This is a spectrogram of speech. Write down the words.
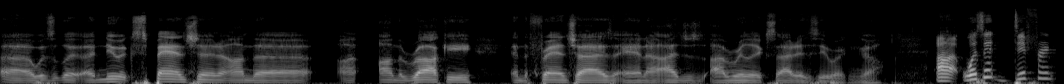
uh, was a new expansion on the uh, on the Rocky and the franchise and uh, I just I'm really excited to see where it can go. Uh, was it different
